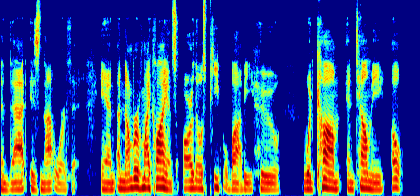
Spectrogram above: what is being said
And that is not worth it. And a number of my clients are those people, Bobbie, who would come and tell me, Oh,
